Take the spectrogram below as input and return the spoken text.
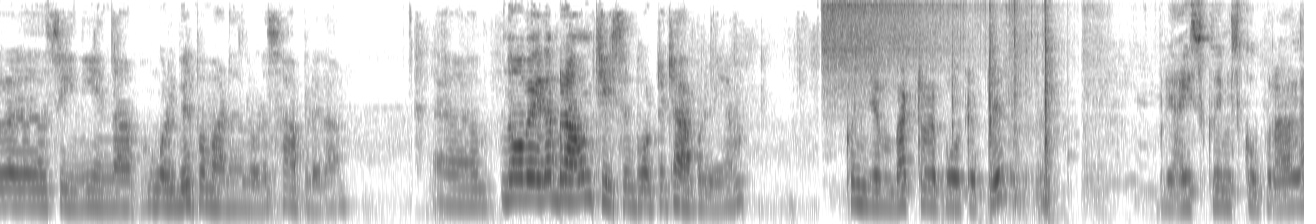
சீனி என்ன உங்களுக்கு விருப்பமானதோட சாப்பிடலாம். நோவேல ப்ரௌன் சீஸும் போட்டு சாப்பிடுவேன். கொஞ்சம் பட்டரை போட்டுட்டு இப்படி ஐஸ்கிரீம் ஸ்கூப்பரால்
